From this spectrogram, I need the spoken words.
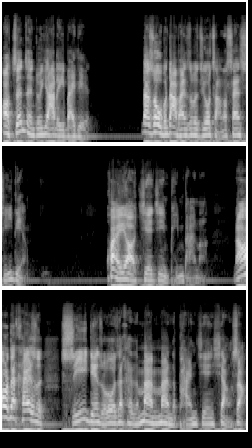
哦，整整就压了一百点。那时候我们大盘是不是只有涨到三十一点，快要接近平盘了？然后再开始十一点左右，再开始慢慢的盘间向上，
